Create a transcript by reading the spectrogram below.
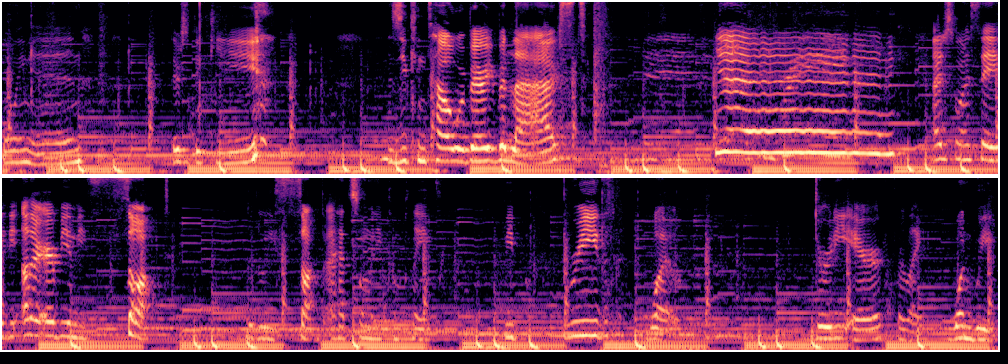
Going in. There's Vicky. As you can tell, we're very relaxed. Yay! I just want to say the other Airbnb sucked. Literally sucked. I had so many complaints. We breathed what? Dirty air for like one week.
